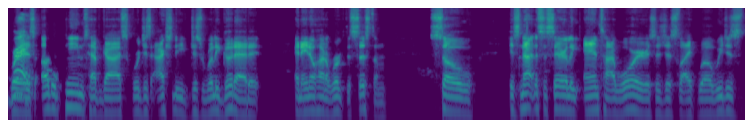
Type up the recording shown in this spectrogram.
Whereas right. other teams have guys who are just actually just really good at it, and they know how to work the system. So it's not necessarily anti-Warriors. It's just like, well, we just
